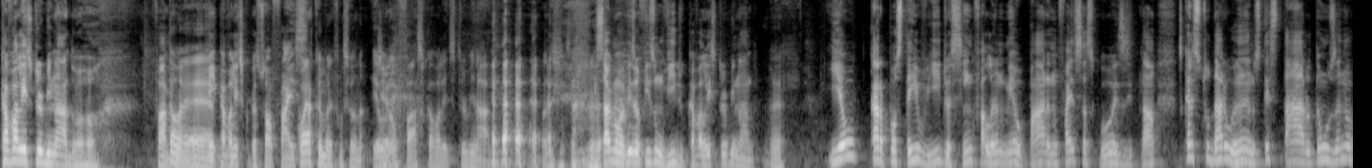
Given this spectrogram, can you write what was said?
Cavalete turbinado. Fábio, então, é... aquele cavalete que o pessoal faz. Qual é a câmera que funciona? Eu não faço cavalete turbinado. e sabe, uma vez eu fiz um vídeo, cavalete turbinado. É. E eu, cara, postei o vídeo assim, falando: Meu, para, não faz essas coisas e tal. Os caras estudaram anos, testaram, estão usando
